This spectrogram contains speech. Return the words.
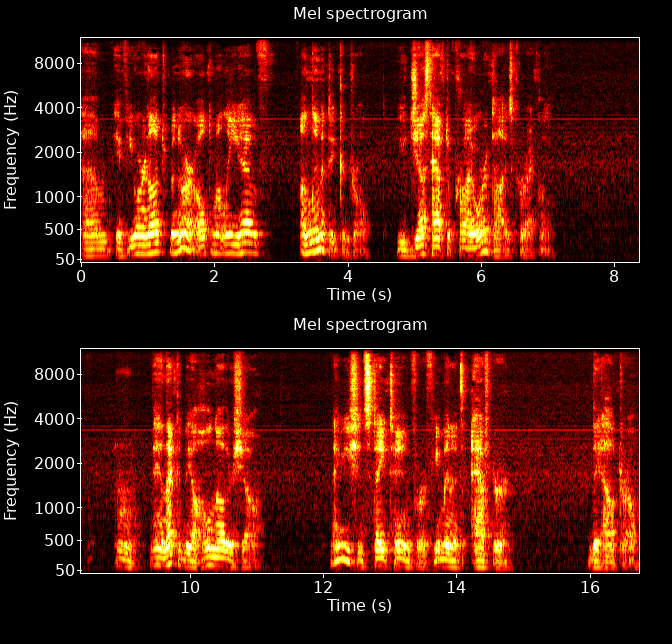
Um, if you are an entrepreneur, ultimately you have unlimited control. You just have to prioritize correctly. Hmm, man, that could be a whole nother show. Maybe you should stay tuned for a few minutes after the outro.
